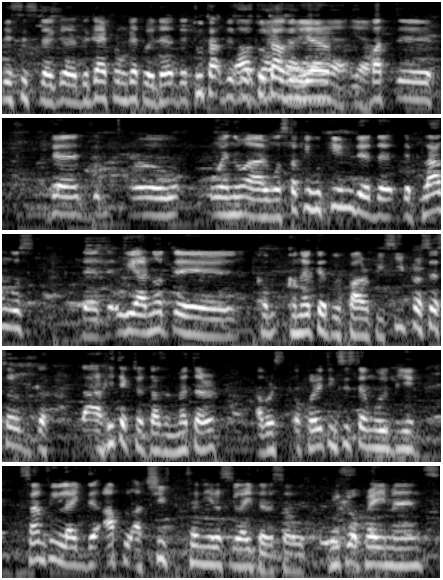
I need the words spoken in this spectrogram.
This is the uh, the guy from Gateway. The, the two, this oh, was 2000 year, yeah, yeah. but uh, the, the uh, when I was talking with him, the the, the plan was that we are not uh, com- connected with PowerPC processor because the architecture doesn't matter. Our operating system will be something like the Apple achieved 10 years later. So micropayments,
